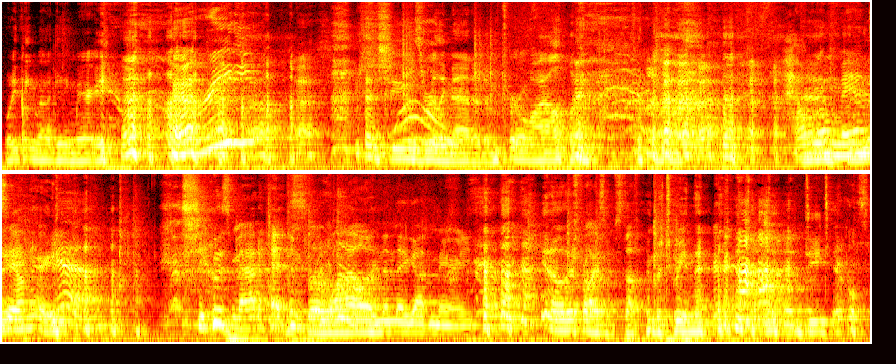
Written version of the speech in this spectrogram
what do you think about getting married?" Really? and she was really mad at him for a while. How And They got romantic. married. Yeah. She was mad at him for a while and then they got married. You know, there's probably some stuff in between there, details.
